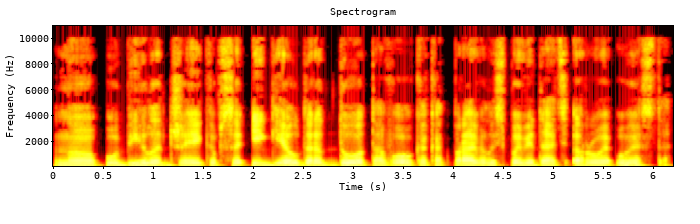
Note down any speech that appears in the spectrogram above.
Но убила Джейкобса и Гелдера до того, как отправилась повидать Роя Уэста.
